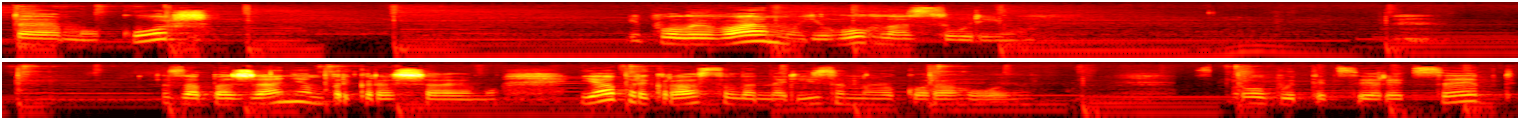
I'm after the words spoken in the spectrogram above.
Дістаємо корж і поливаємо його глазур'ю. За бажанням прикрашаємо. Я прикрасила нарізаною корагою. Спробуйте цей рецепт,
